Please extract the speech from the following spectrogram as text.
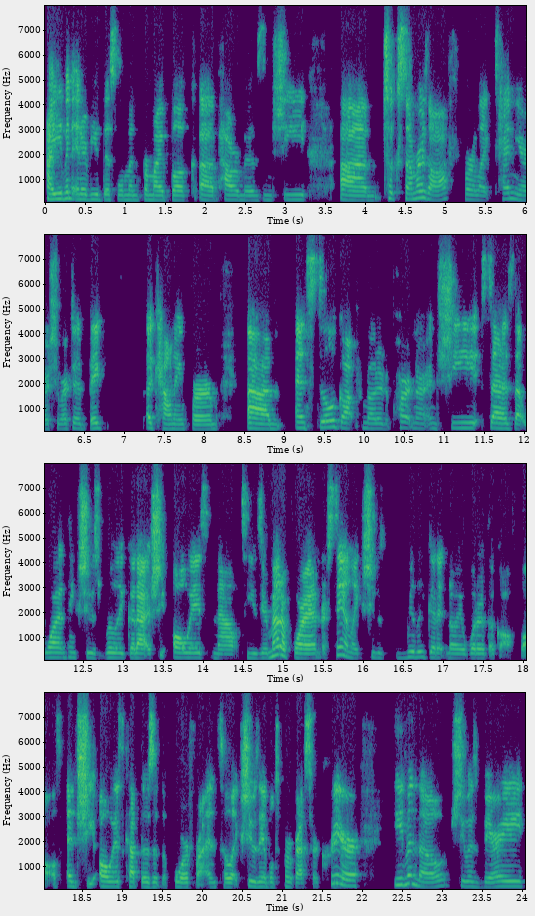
I even interviewed this woman for my book, uh, Power Moves, and she um, took summers off for like 10 years. She worked at a big accounting firm um, and still got promoted to partner. And she says that one thing she was really good at, she always now, to use your metaphor, I understand, like she was really good at knowing what are the golf balls. And she always kept those at the forefront. And so like she was able to progress her career, even though she was very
